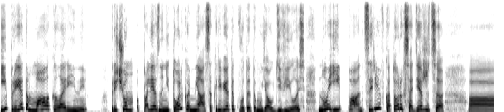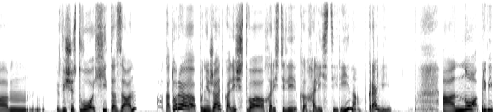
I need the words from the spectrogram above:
И при этом малокалорийные, причем полезно не только мясо креветок, вот этому я удивилась, но и панцири, в которых содержится э, вещество хитозан, которое понижает количество холестерина в крови. А, но при,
